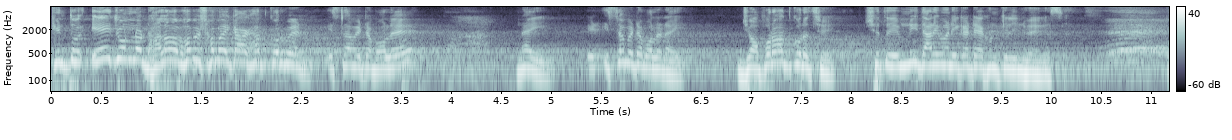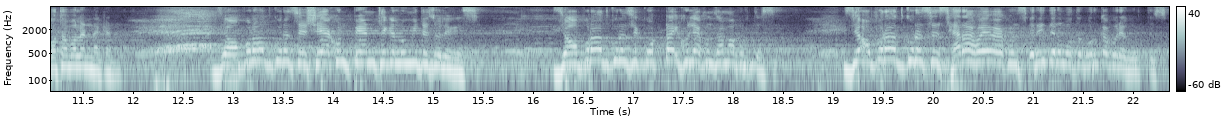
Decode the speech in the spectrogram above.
কিন্তু এই জন্য ঢালাভাবে সবাইকে আঘাত করবেন। ইসলাম এটা বলে নাই। ইসলাম এটা বলে নাই। যে অপরাধ করেছে, সে তো এমনি দাড়িমানি কাটে এখন ক্লিন হয়ে গেছে। কথা বলেন না কেন? যে অপরাধ করেছে, সে এখন প্যান্ট থেকে লুঙ্গিতে চলে গেছে। যে অপরাধ করেছে, কোটটাই খুলে এখন জামা পড়তেছে যে অপরাধ করেছে সেরা হয়ে এখন সেরিদের মতো বোরকা করে ঘুরতেছে।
